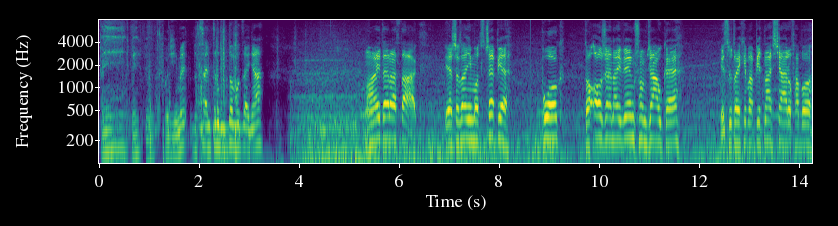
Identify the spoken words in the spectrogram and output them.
Pyk, pyk, pyk. Wchodzimy do centrum dowodzenia. No i teraz tak. Jeszcze zanim odczepię pług, to orze największą działkę. Jest tutaj chyba 15 arów, albo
